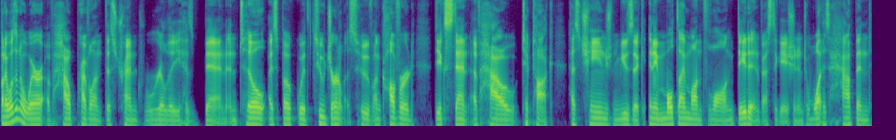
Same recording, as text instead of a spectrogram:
But I wasn't aware of how prevalent this trend really has been until I spoke with two journalists who've uncovered the extent of how TikTok has changed music in a multi month long data investigation into what has happened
